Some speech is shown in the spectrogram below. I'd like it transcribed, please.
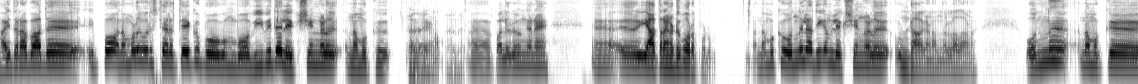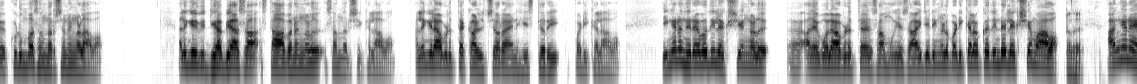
ഹൈദരാബാദ് ഇപ്പോൾ നമ്മൾ ഒരു സ്ഥലത്തേക്ക് പോകുമ്പോൾ വിവിധ ലക്ഷ്യങ്ങൾ നമുക്ക് വേണം. പലരും ഇങ്ങനെ യാത്ര അങ്ങോട്ട് പുറപ്പെടും. നമുക്ക് ഒന്നിലധികം ലക്ഷ്യങ്ങൾ ഉണ്ടാകണം എന്നുള്ളതാണ്. ഒന്ന് നമുക്ക് കുടുംബ സന്ദർശനങ്ങളാവാം. അല്ലെങ്കിൽ വിദ്യാഭ്യാസ സ്ഥാപനങ്ങൾ സന്ദർശിക്കലാവാം. അല്ലെങ്കിൽ അവിടുത്തെ കൾച്ചർ ആൻഡ് ഹിസ്റ്ററി പഠിക്കലാവാം. ഇങ്ങനെ നിരവധി ലക്ഷ്യങ്ങൾ അതേപോലെ അവിടുത്തെ സാമൂഹ്യ സാഹചര്യങ്ങൾ പഠിക്കലൊക്കെ ഇതിന്റെ ലക്ഷ്യമാവാം. അങ്ങനെ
